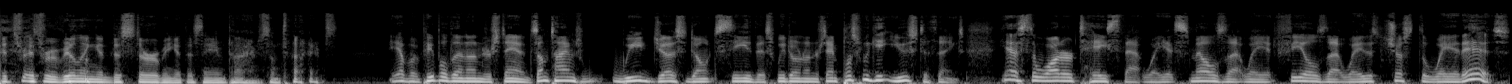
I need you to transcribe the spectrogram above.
It's it's revealing and disturbing at the same time sometimes. Yeah, but people don't understand. Sometimes we just don't see this. We don't understand. Plus, we get used to things. Yes, the water tastes that way. It smells that way. It feels that way. It's just the way it is.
